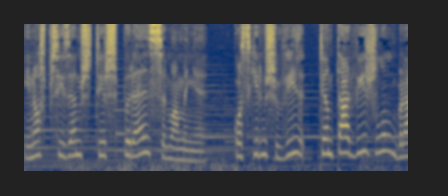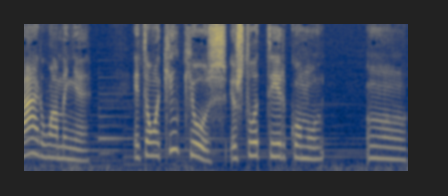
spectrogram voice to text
E nós precisamos ter esperança no amanhã conseguirmos vi tentar vislumbrar um amanhã. Então, aquilo que hoje eu estou a ter como um,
